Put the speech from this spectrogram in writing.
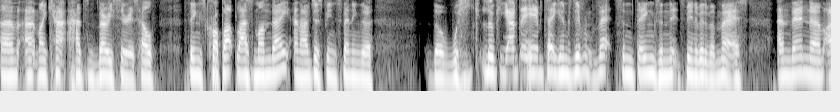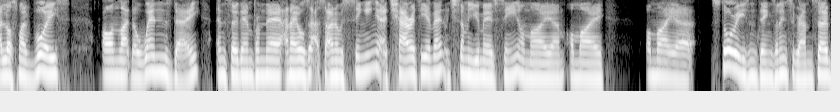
Um, uh, my cat had some very serious health things crop up last Monday, and I've just been spending the the week looking after him, taking him to different vets and things, and it's been a bit of a mess. And then um, I lost my voice on like the Wednesday, and so then from there, and I also so I was singing at a charity event, which some of you may have seen on my um, on my on my uh, stories and things on Instagram. So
